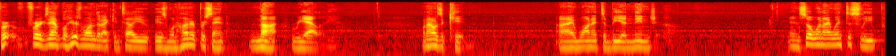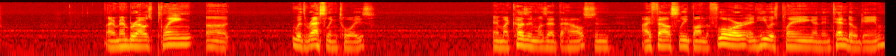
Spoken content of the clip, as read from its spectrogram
For for example, here's one that I can tell you is 100% not reality. When I was a kid, I wanted to be a ninja. And so when I went to sleep, I remember I was playing uh, with wrestling toys, and my cousin was at the house, and I fell asleep on the floor, and he was playing a Nintendo game.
